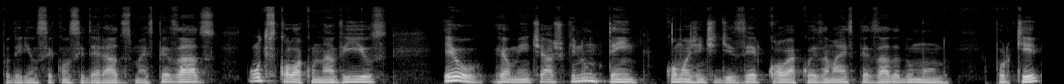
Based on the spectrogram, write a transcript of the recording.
poderiam ser considerados mais pesados. Outros colocam navios. Eu realmente acho que não tem como a gente dizer qual é a coisa mais pesada do mundo, porque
